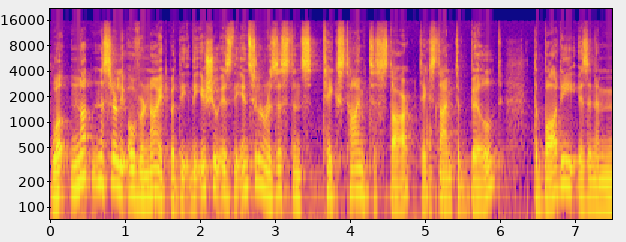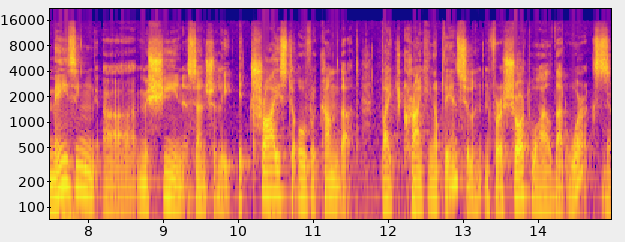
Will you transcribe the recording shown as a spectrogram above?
Well, not necessarily overnight, but the, the issue is the insulin resistance takes time to start, takes Okay. time to build. The body is an amazing uh, machine, essentially. It tries to overcome that by cranking up the insulin. And for a short while, that works Yeah.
